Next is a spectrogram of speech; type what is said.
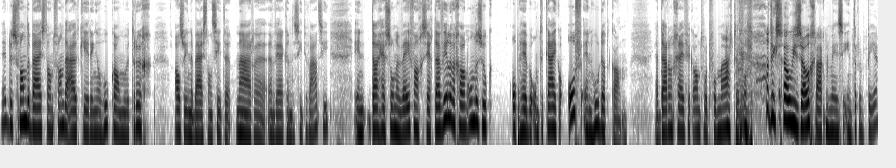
hè, dus van de bijstand, van de uitkeringen, hoe komen we terug als we in de bijstand zitten naar een werkende situatie? En daar heeft ZonMW van gezegd: daar willen we gewoon onderzoek op hebben om te kijken of en hoe dat kan. Ja, daarom geef ik antwoord voor Maarten. Omdat ik sowieso graag de mensen interrumpeer.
